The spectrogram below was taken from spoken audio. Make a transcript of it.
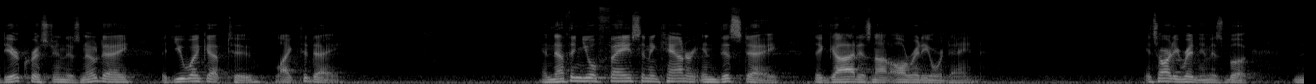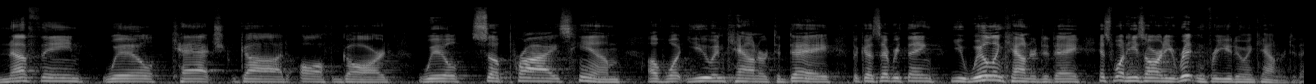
dear Christian, there's no day that you wake up to, like today, and nothing you'll face and encounter in this day that God has not already ordained. It's already written in His book. Nothing will catch God off guard, will surprise Him of what you encounter today, because everything you will encounter today is what He's already written for you to encounter today.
